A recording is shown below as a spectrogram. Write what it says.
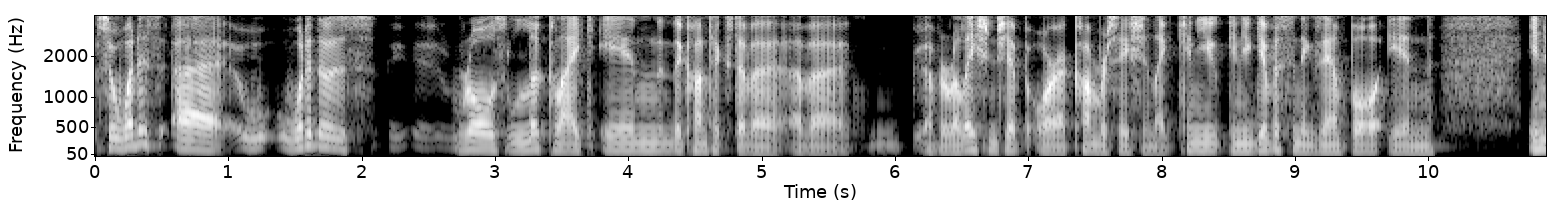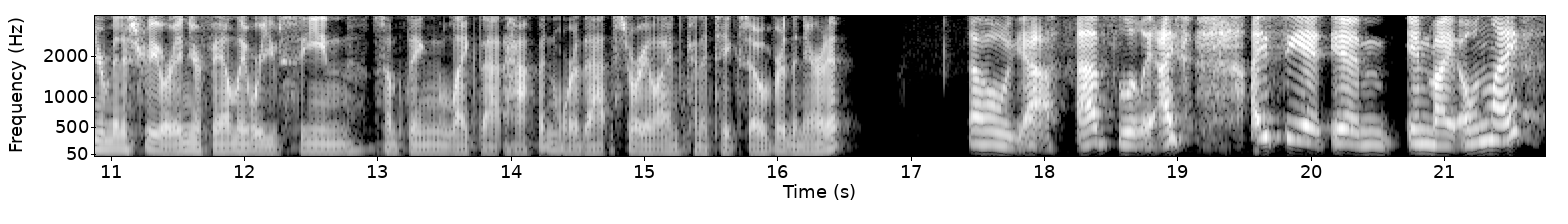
So what is uh what do those roles look like in the context of a of a of a relationship or a conversation? Like can you can you give us an example in in your ministry or in your family where you've seen something like that happen where that storyline kind of takes over the narrative Oh yeah, absolutely. I I see it in in my own life.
